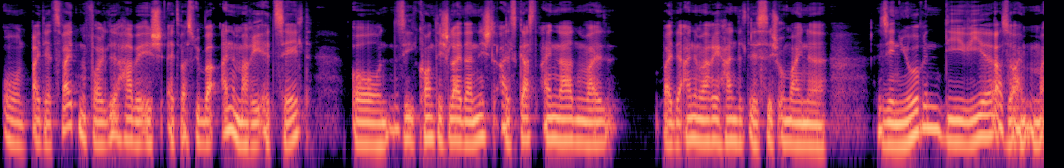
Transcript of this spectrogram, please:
Und bei der zweiten Folge habe ich etwas über Annemarie erzählt und sie konnte ich leider nicht als Gast einladen, weil bei der Annemarie handelt es sich um eine Seniorin, die wir, also ein,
